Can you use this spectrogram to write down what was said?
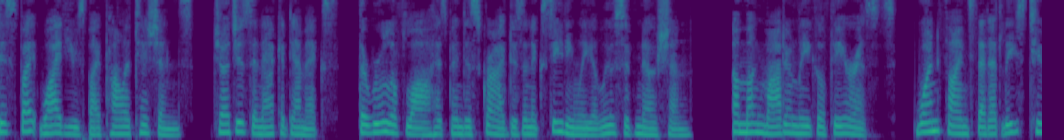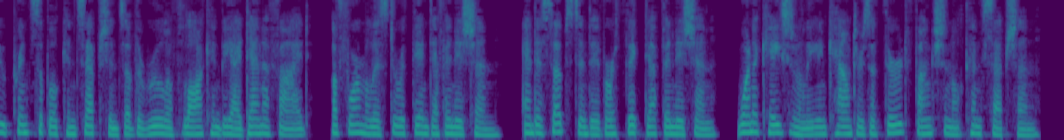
Despite wide use by politicians, judges and academics, The rule of law has been described as an exceedingly elusive notion. Among modern legal theorists, one finds that at least two principal conceptions of the rule of law can be identified a formalist or thin definition, and a substantive or thick definition. One occasionally encounters a third functional conception.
